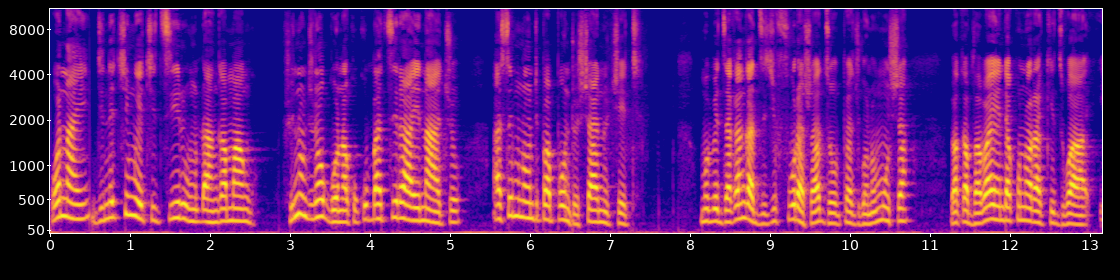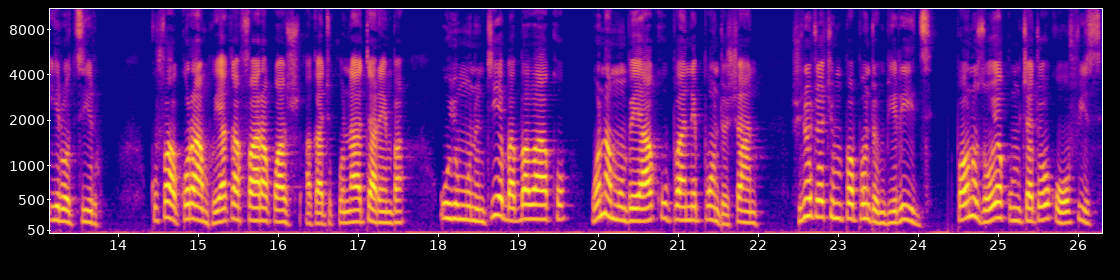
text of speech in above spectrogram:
onai ndine chimwe chitsiru mudanga mangu zvino ndinogona kukubatsirai nacho asi munondipa pondo shanu chete. Mombe dzakanga dzichifura zvadzo padyo nomusha vakabva vaenda kunorakidzwa iro tsiro. Kufa kurambwi akafara kwazvo akati kuna taremba uyu munhu ndiye baba vako ona mombe yaakupa nepondo shanu. Zvino tochimupa pondo mbiri idzi. Paunozouya kumuchato wokuhofisi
